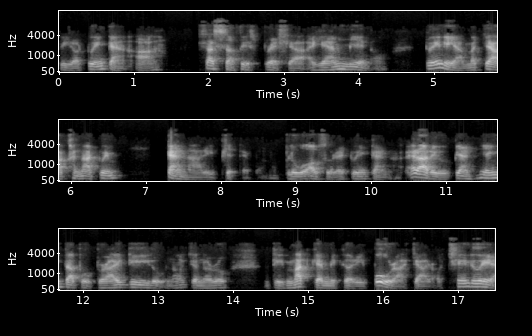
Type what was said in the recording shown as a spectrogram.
ပြီးတော့တွင်းကန်အား subsurface pressure အရမ်းမြင့်တော့တွင်းတွေကမကြခဏတွင်းကန်တာတွေဖြစ်တယ်ပေါ့နော် blow out ဆိုတဲ့တွင်းကန်တာအဲ့ဒါတွေကိုပြန်နှိမ့်သက်ဖို့ brighty တို့เนาะကျွန်တော်တို့ဒီ mud chemical တွေပို့တာကြတော့ချင်းတွင်းရ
